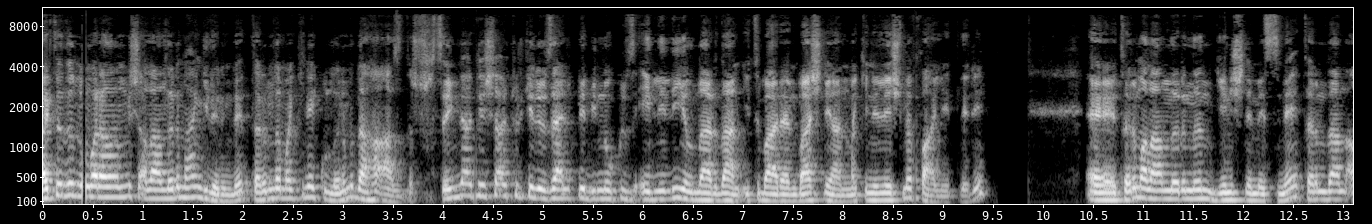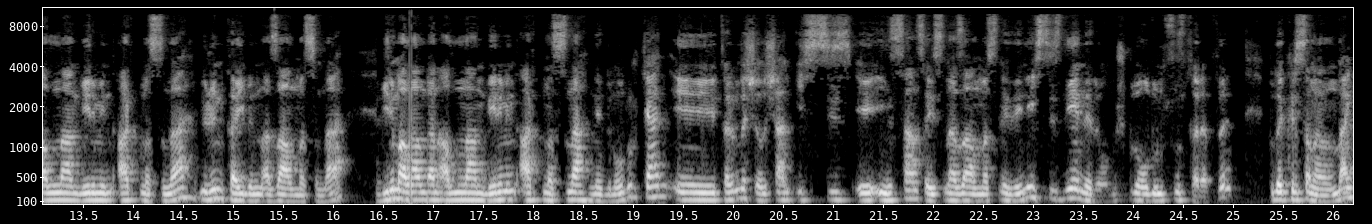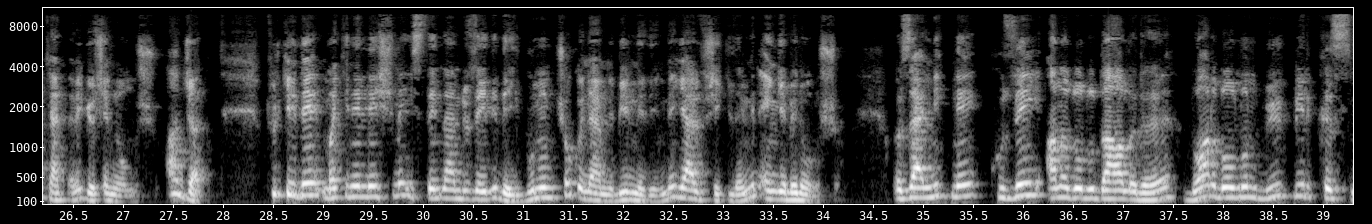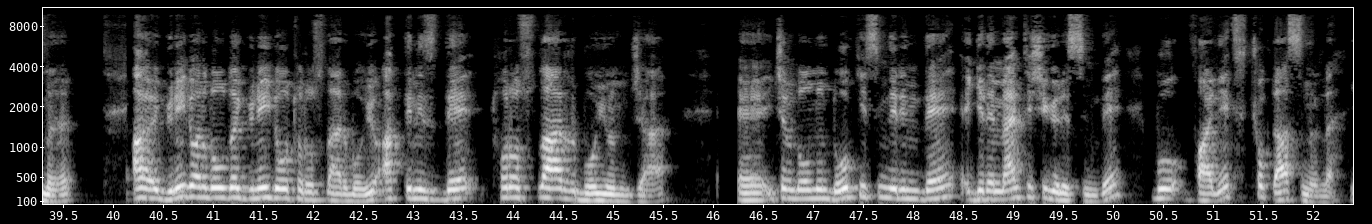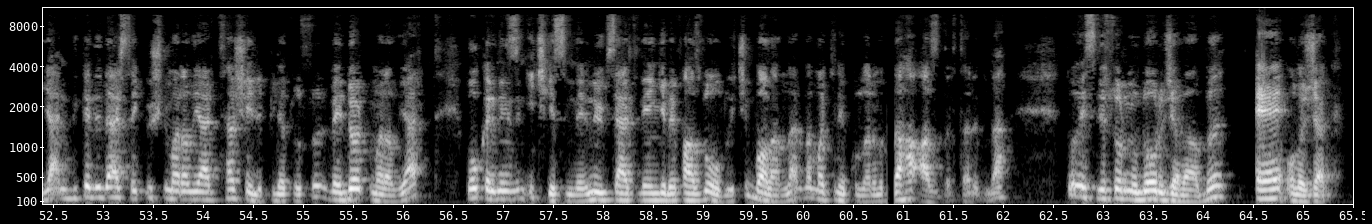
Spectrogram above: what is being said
Haritada numaralanmış alanların hangilerinde tarımda makine kullanımı daha azdır? Sevgili arkadaşlar, Türkiye'de özellikle 1950'li yıllardan itibaren başlayan makineleşme faaliyetleri e, tarım alanlarının genişlemesine, tarımdan alınan verimin artmasına, ürün kaybının azalmasına, birim alandan alınan verimin artmasına neden olurken e, tarımda çalışan işsiz e, insan sayısının azalması nedeniyle işsizliğe neden olmuş. Bu da olumsuz tarafı. Bu da kırsal alandan kentlere göçen olmuş. Ancak Türkiye'de makineleşme istenilen düzeyde değil. Bunun çok önemli bir nedeni de şekillerinin engebeli oluşu. Özellikle Kuzey Anadolu dağları, Doğu Anadolu'nun büyük bir kısmı, Güneydoğu Anadolu'da Güneydoğu Toroslar boyu, Akdeniz'de Toroslar boyunca, ee, İç Anadolu'nun doğu kesimlerinde Ege'de Menteşe yöresinde bu faaliyet çok daha sınırlı. Yani dikkat edersek 3 numaralı yer Taşeli platosu ve 4 numaralı yer Doğu Karadeniz'in iç kesimlerinde yükseltili engebe fazla olduğu için bu alanlarda makine kullanımı daha azdır tarımda. Dolayısıyla sorunun doğru cevabı E olacak.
